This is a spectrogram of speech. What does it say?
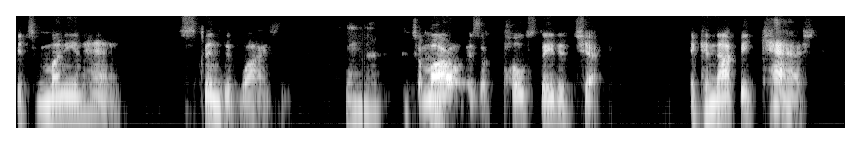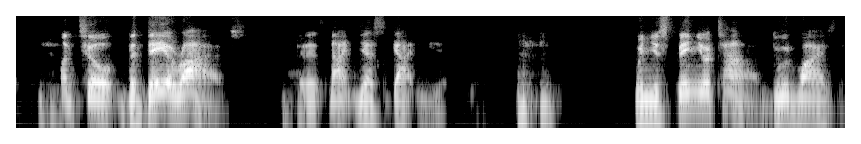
it's money in hand. Spend it wisely. Amen. Tomorrow is a post dated check. It cannot be cashed Mhm. until the day arrives that has not yet gotten here. Mhm. When you spend your time, do it wisely.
